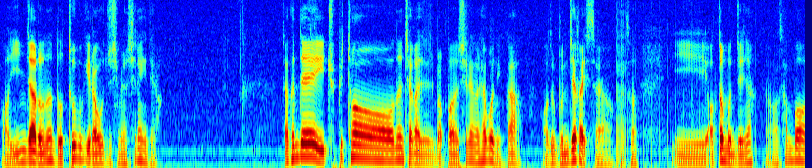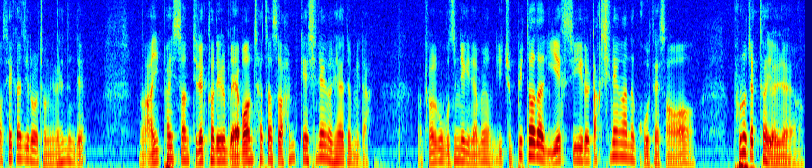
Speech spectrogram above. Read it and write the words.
어, 인자로는 notebook이라고 주시면 실행이 돼요. 자, 근데 이 Jupyter는 제가 이제 몇 번 실행을 해보니까 어, 좀 문제가 있어요. 그래서 이 어떤 문제냐? 어, 3번 세 가지로 정리를 했는데요. 어, IPython 디렉터리를 매번 찾아서 함께 실행을 해야 됩니다. 어, 결국 무슨 얘기냐면 이 jupyter.exe를 딱 실행하는 곳에서 프로젝트가 열려요.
